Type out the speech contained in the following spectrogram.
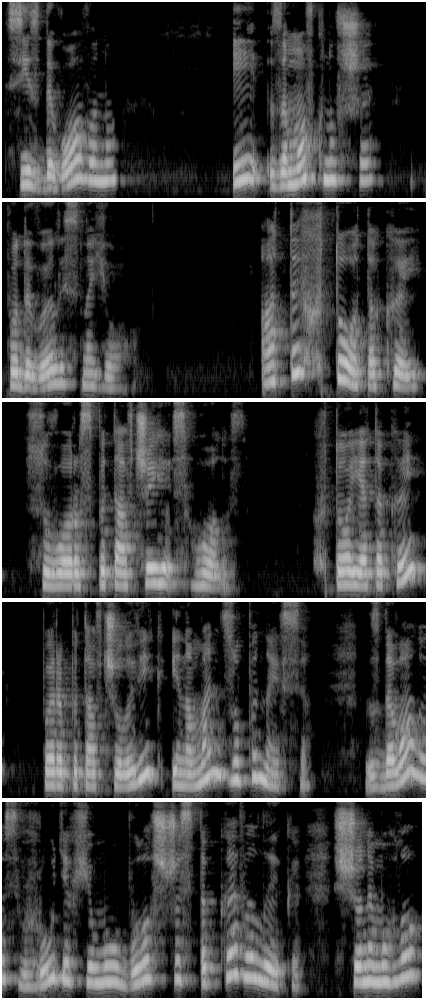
Всі здивовано і, замовкнувши, подивились на його. А ти хто такий? суворо спитав чийсь голос. Хто я такий? перепитав чоловік і на мент зупинився. Здавалось, в грудях йому було щось таке велике, що не могло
